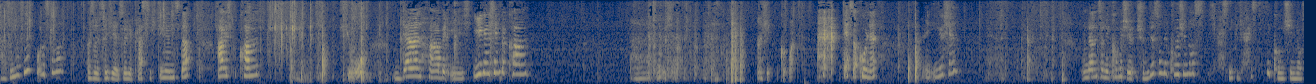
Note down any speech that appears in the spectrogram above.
Haselnüsse oder so was? Also solche, solche Plastikdingens da habe ich bekommen. So. Dann habe ich Igelchen bekommen. Hier, guck mal. Der ist doch cool, ne? Ein Igelchen. Und dann so eine komische, schon wieder so eine komische Nuss. Ich weiß nicht, wie heißt diese komische Nuss?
